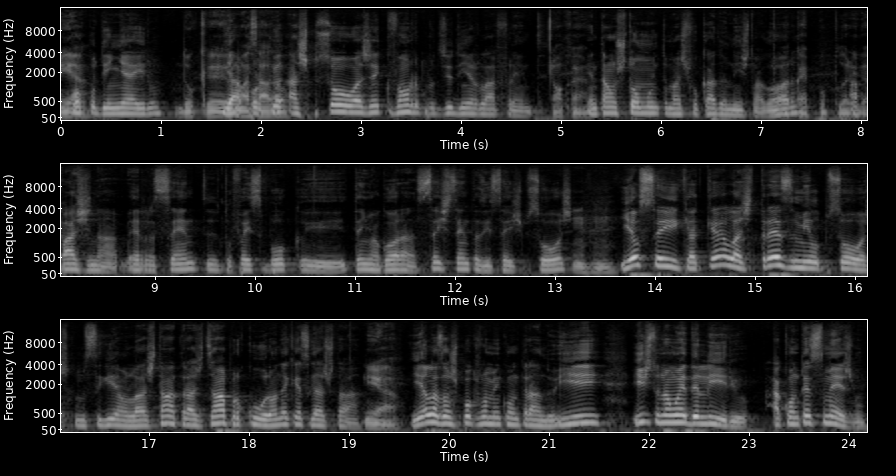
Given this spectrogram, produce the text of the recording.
Yeah. pouco dinheiro. Do que Yeah, porque sala. as pessoas é que vão reproduzir o dinheiro lá à frente. Ok. Então estou muito mais focado nisto agora. Ok, A página é recente do Facebook e tenho agora 606 pessoas. Uhum. E eu sei que aquelas 13 mil pessoas que me seguiam lá estão atrás, estão à procura, onde é que esse gajo está? Yeah. E elas aos poucos vão me encontrando. E isto não é delírio, acontece mesmo.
